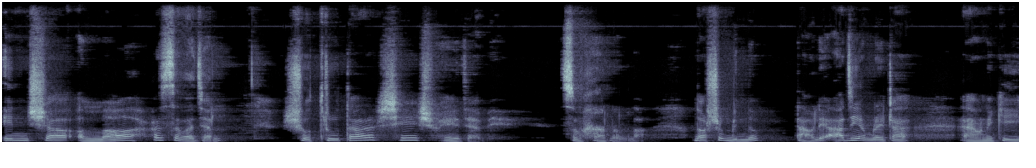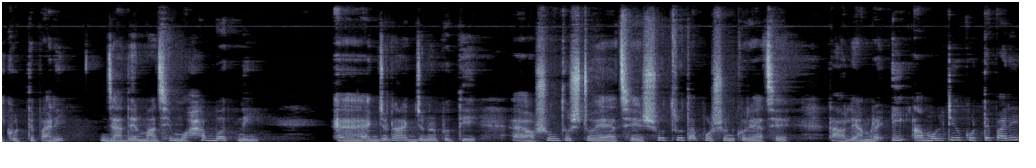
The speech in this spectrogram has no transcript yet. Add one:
ইনশা আল্লাহ আজাল শত্রুতা শেষ হয়ে যাবে। সুহান আল্লাহ দর্শকবৃন্দ, তাহলে আজই আমরা এটা অনেকেই করতে পারি, যাদের মাঝে মোহাব্বত নেই। একজন আরেকজনের প্রতি অসন্তুষ্ট হয়ে আছে, শত্রুতা পোষণ করে আছে, তাহলে আমরা এই আমলটিও করতে পারি,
